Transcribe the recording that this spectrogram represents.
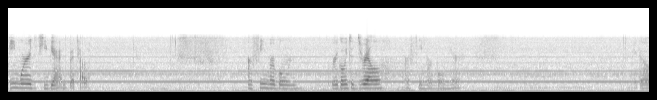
femur the tibia and the patella our femur bone. We're going to drill our femur bone here. There we go.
